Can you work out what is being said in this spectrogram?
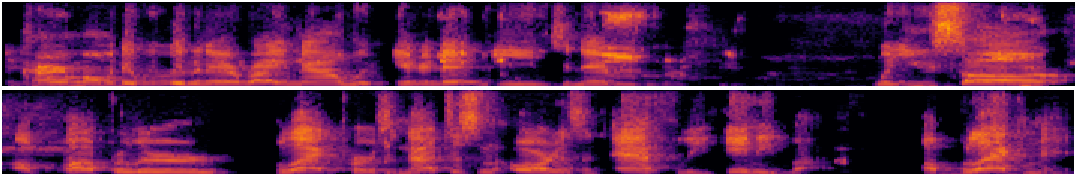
the current moment that we're living in right now with internet memes and everything. When you saw a popular black person, not just an artist, an athlete, anybody, a black man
